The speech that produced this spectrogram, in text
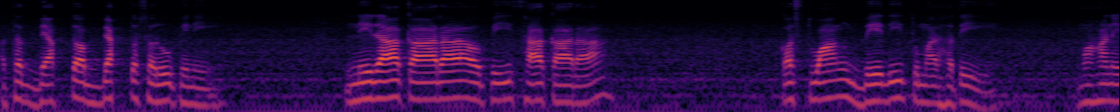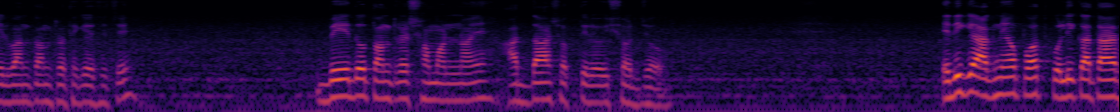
অর্থাৎ ব্যক্ত অব্যক্ত স্বরূপিণী নিরাকারা অপি সাকারা কস্ত্বাং বেদি তোমার হতি মহানির্বাণতন্ত্র থেকে এসেছে। বেদ ও তন্ত্রের সমন্বয়ে আদ্যা শক্তির ঐশ্বর্য। এদিকে আগ্নেয় পথ কলিকাতার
